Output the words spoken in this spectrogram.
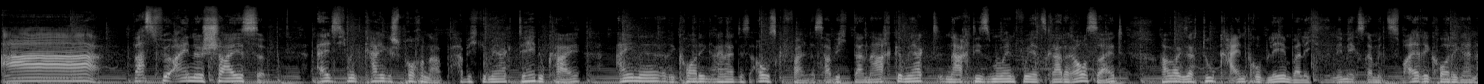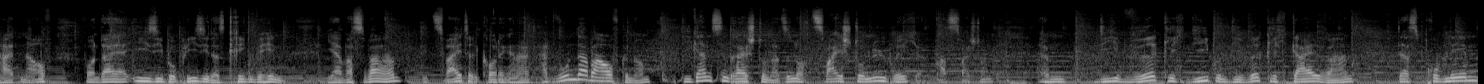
Ah, was für eine Scheiße. Als ich mit Kai gesprochen habe, habe ich gemerkt, hey du Kai, eine Recording-Einheit ist ausgefallen. Das habe ich danach gemerkt, nach diesem Moment, wo ihr jetzt gerade raus seid. Habe gesagt, du, kein Problem, weil ich nehme extra mit zwei Recording-Einheiten auf. Von daher easy popeasy, das kriegen wir hin. Ja, was war? Die zweite Recording-Einheit hat wunderbar aufgenommen. Die ganzen drei Stunden, also sind noch zwei Stunden übrig, also fast zwei Stunden, ähm, die wirklich deep und die wirklich geil waren. Das Problem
